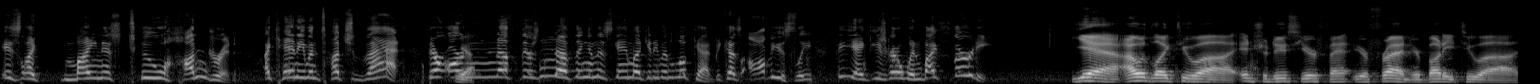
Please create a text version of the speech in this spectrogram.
is like minus 200. I can't even touch that. There are yeah. nothing. There's nothing in this game I can even look at because obviously the Yankees are going to win by 30. Yeah, I would like to uh, introduce your your friend, your buddy, to uh,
